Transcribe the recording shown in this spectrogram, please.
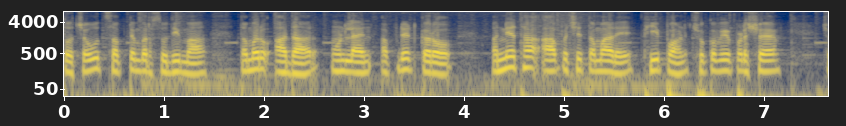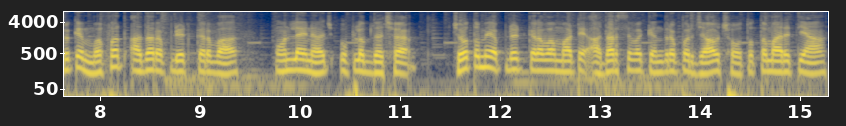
તો ચૌદ સપ્ટેમ્બર સુધીમાં તમારું આધાર ઓનલાઈન અપડેટ કરો. અન્યથા આ પછી તમારે ફી પણ ચૂકવવી પડશે. જોકે મફત આધાર અપડેટ કરવા ઓનલાઈન જ ઉપલબ્ધ છે. જો તમે અપડેટ કરાવવા માટે આધાર સેવા કેન્દ્ર પર જાઓ છો, તો તમારે ત્યાં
